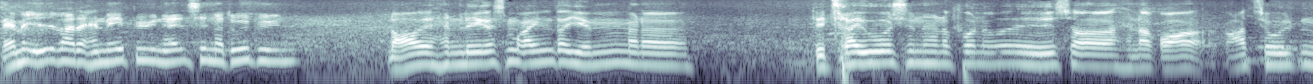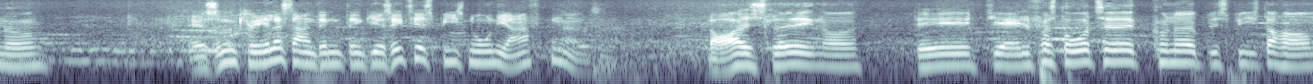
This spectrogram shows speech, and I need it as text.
Hvad med Edvard? Er han med i byen altid, når du er i byen? Nå, han ligger som regel derhjemme, men øh, det er tre uger siden, han har fået noget så han er ret, ret sulten nu. Ja, sådan en kvælersang, den, den giver sig ikke til at spise nogen i aften, altså. Nej, slet ikke noget. Det, de er alt for store til at kunne blive spist af ham.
